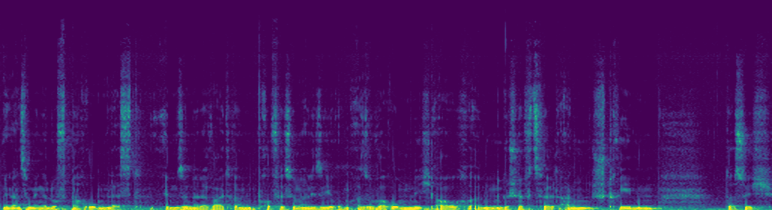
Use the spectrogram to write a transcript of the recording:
eine ganze Menge Luft nach oben lässt im Sinne der weiteren Professionalisierung. Also warum nicht auch ein Geschäftsfeld anstreben, das sich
